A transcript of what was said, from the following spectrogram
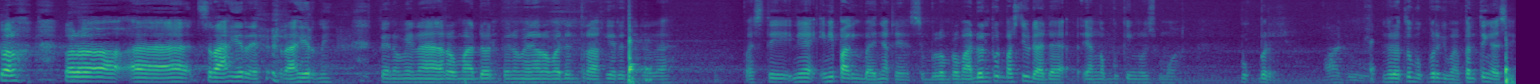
kalau kalau eh, terakhir ya terakhir nih fenomena Ramadan fenomena Ramadan terakhir itu adalah pasti ini ini paling banyak ya sebelum Ramadan pun pasti udah ada yang ngebooking lu semua bukber waduh menurut lu bukber gimana penting gak sih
